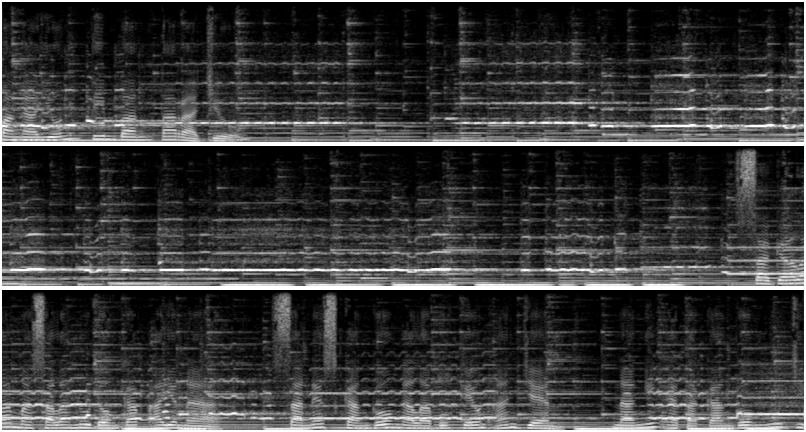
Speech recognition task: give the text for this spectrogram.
pangayun timbang taraju. Sagala masalah nu dongkap ayeuna. Sanes kanggo ngalabuh keun anjen nanging eta kanggo nguji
